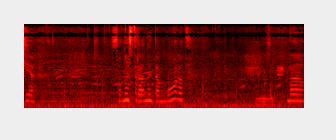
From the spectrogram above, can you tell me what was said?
высоте. С одной стороны там город, Внизу. да.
